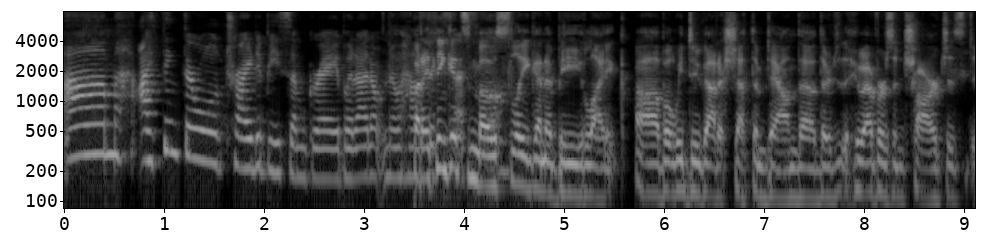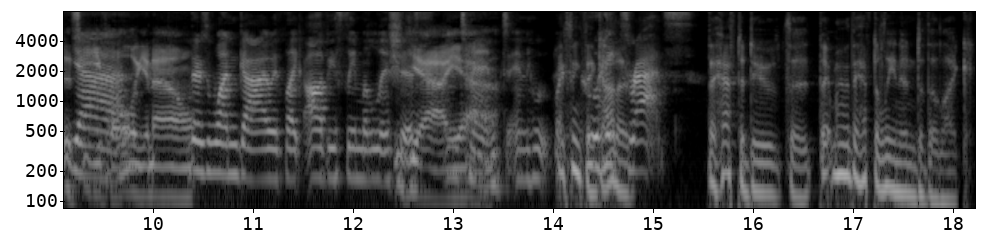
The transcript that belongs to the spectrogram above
Um I think there will try to be some gray, but I don't know how but I think it's successful. mostly going to be like, uh, but we do got to shut them down though. There's whoever's in charge is, is Yeah. evil, you know. there's one guy with like obviously malicious Yeah, yeah. intent and who I think they who gotta- hates rats. They have to do the. They, I mean, they have to lean into the like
